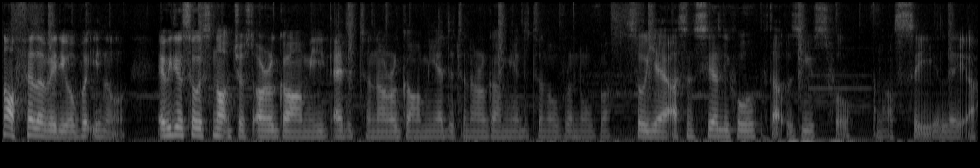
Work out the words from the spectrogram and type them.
Not a filler video, but you know, a video so it's not just origami, editing, origami, editing, origami, editing over and over. So yeah, I sincerely hope that was useful and I'll see you later.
